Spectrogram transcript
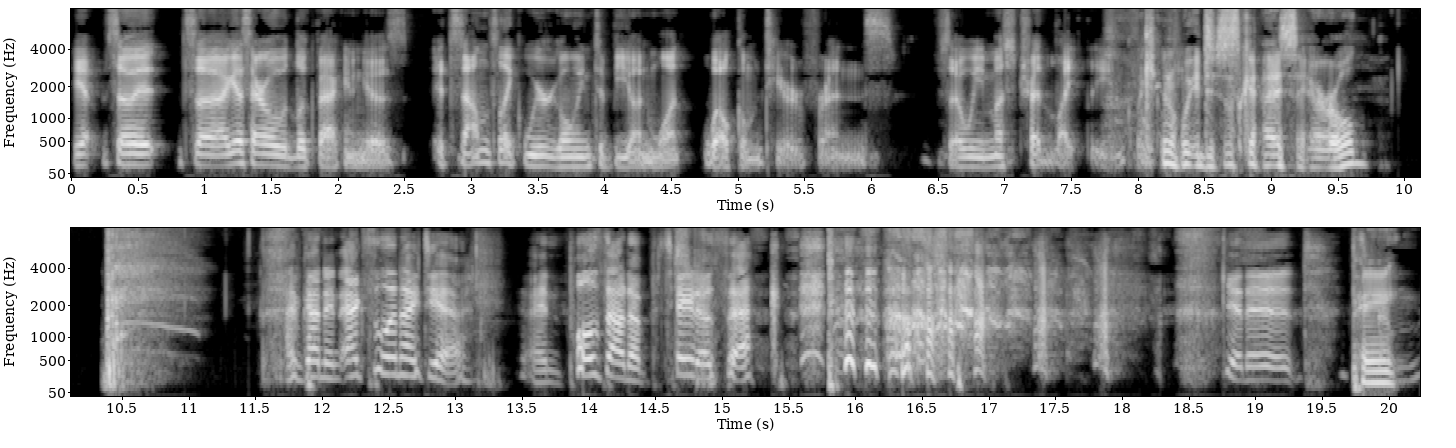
Yep. So it. So I guess Harold would look back and goes, "It sounds like we're going to be unwelcome to your friends. So we must tread lightly and quickly." Can we disguise Harold? I've got an excellent idea. And pulls out a potato sack. Get it? Paint Um,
